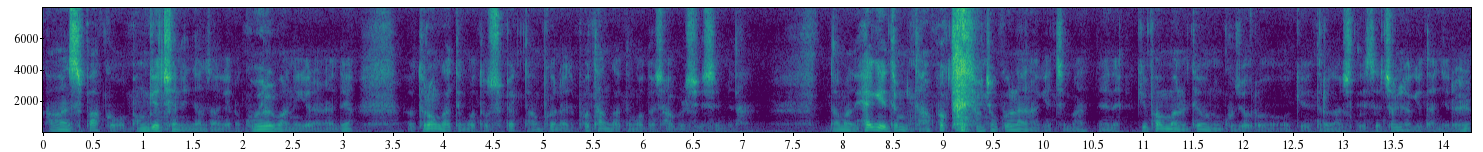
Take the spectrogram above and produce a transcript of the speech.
강한 스파크 번개치는 현상이라 고열 반응이 일어나는데요 어, 드론 같은 것도 수백 다음번에 포탄 같은 것도 잡을 수 있습니다. 다만 핵이 좀 폭탄이 좀 곤란하겠지만 네네. 기판만을 태우는 구조로 이렇게 들어갈 수도 있어요 전력의 단위를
